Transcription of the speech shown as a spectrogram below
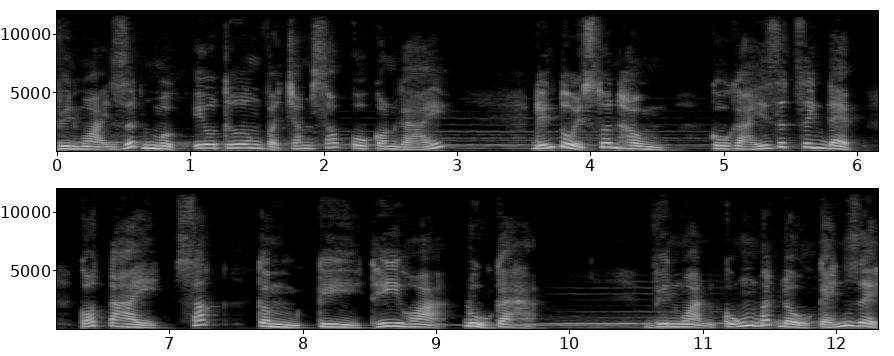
Viên ngoại rất mực yêu thương và chăm sóc cô con gái. Đến tuổi xuân hồng, cô gái rất xinh đẹp, có tài, sắc, cầm kỳ, thi họa, đủ cả. Viên ngoạn cũng bắt đầu kén rể,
